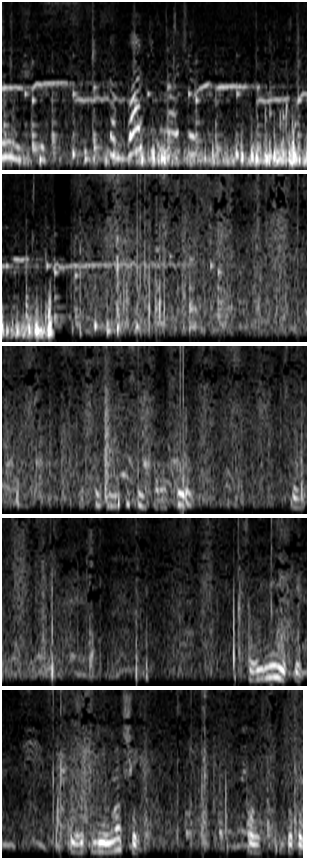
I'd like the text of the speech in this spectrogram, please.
болоте. Собаки, значит. Тут написано хорошо, что современники Евгений младший, он где-то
